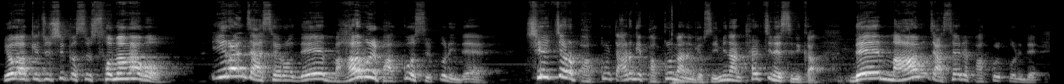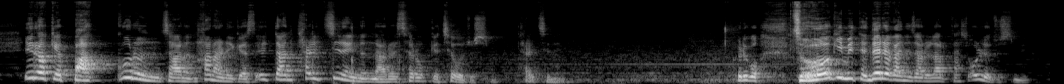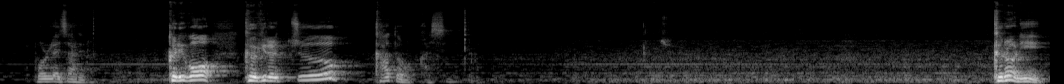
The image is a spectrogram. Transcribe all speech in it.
여호와께 주실 것을 소망하고 이런 자세로 내 마음을 바꾸었을 뿐인데 실제로 바꿀 다른 게 바꿀 만한 게 없어. 이미 난 탈진했으니까 내 마음 자세를 바꿀 뿐인데 이렇게 바꾸는 자는 하나님께서 일단 탈진해 있는 나를 새롭게 채워 주십니다. 있는. 그리고 저기 밑에 내려가 있는 자를 나를 다시 올려 주십니다. 본래 자리로. 그리고 그 길을 쭉 가도록 하십니다. 그러니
